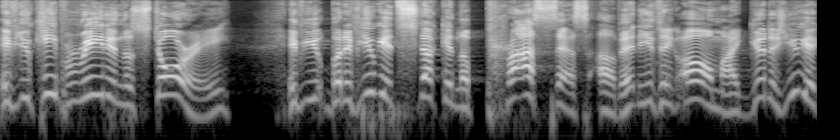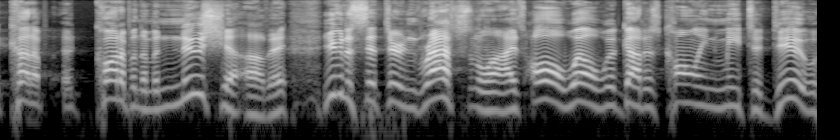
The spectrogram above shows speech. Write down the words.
If you keep reading the story, if you, but if you get stuck in the process of it, and you think, oh my goodness, you get caught up, uh, caught up in the minutia of it, you're going to sit there and rationalize, oh, well, what God is calling me to do.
